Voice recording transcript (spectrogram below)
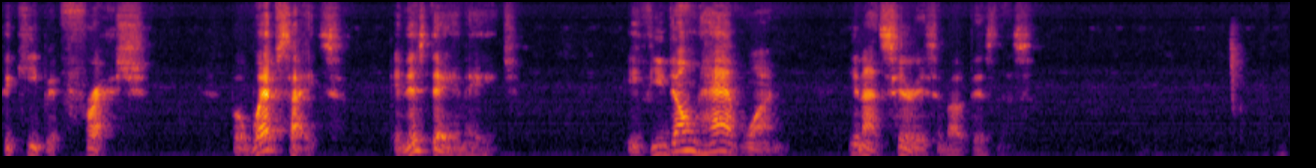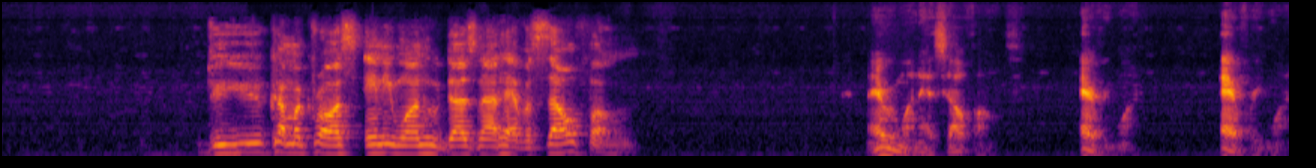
to keep it fresh. But websites in this day and age, if you don't have one, you're not serious about business. Do you come across anyone who does not have a cell phone? Everyone has cell phones. Everyone. Everyone.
